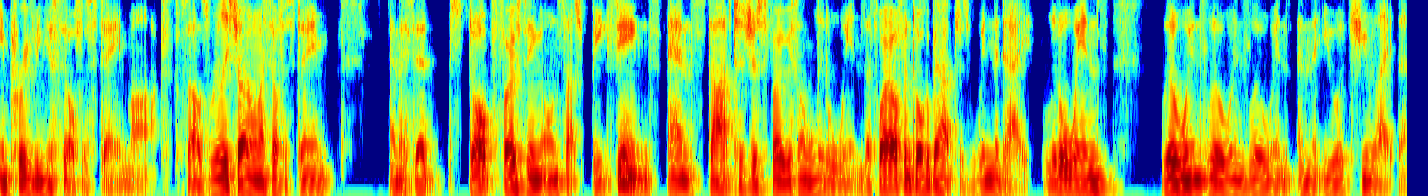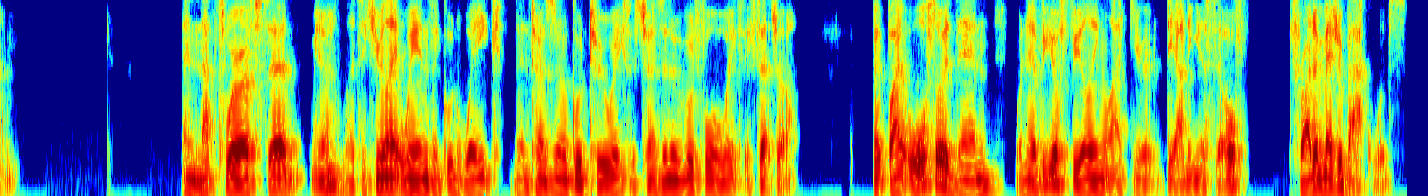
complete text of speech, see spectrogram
improving your self esteem, Mark, because I was really struggling with my self esteem. And they said, stop focusing on such big things and start to just focus on little wins. That's why I often talk about just win the day, little wins, little wins, little wins, little wins, and that you accumulate them. And that's where I've said, you know, let's accumulate wins, a good week, then turns into a good two weeks, which turns into a good four weeks, etc. But by also then, whenever you're feeling like you're doubting yourself, try to measure backwards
